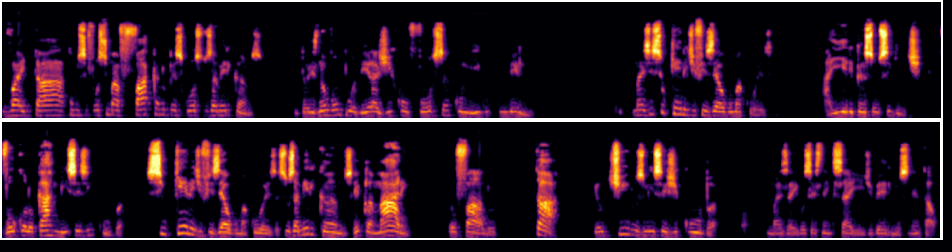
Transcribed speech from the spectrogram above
vai estar tá como se fosse uma faca no pescoço dos americanos. Então eles não vão poder agir com força comigo em Berlim. Mas e se o Kennedy fizer alguma coisa? Aí ele pensou o seguinte: vou colocar mísseis em Cuba. Se o Kennedy fizer alguma coisa, se os americanos reclamarem, eu falo, tá, eu tiro os mísseis de Cuba, mas aí vocês têm que sair de Berlim Ocidental.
